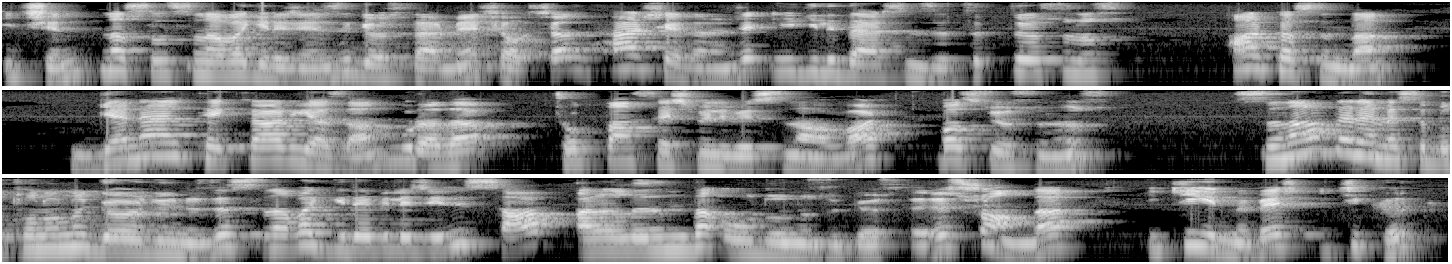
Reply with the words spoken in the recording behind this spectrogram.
için nasıl sınava gireceğinizi göstermeye çalışacağız. Her şeyden önce ilgili dersinizi tıklıyorsunuz. Arkasından genel tekrar yazan burada çoktan seçmeli bir sınav var. Basıyorsunuz. Sınav denemesi butonunu gördüğünüzde sınava girebileceğiniz saat aralığında olduğunuzu gösterir. Şu anda 2.25-2.40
